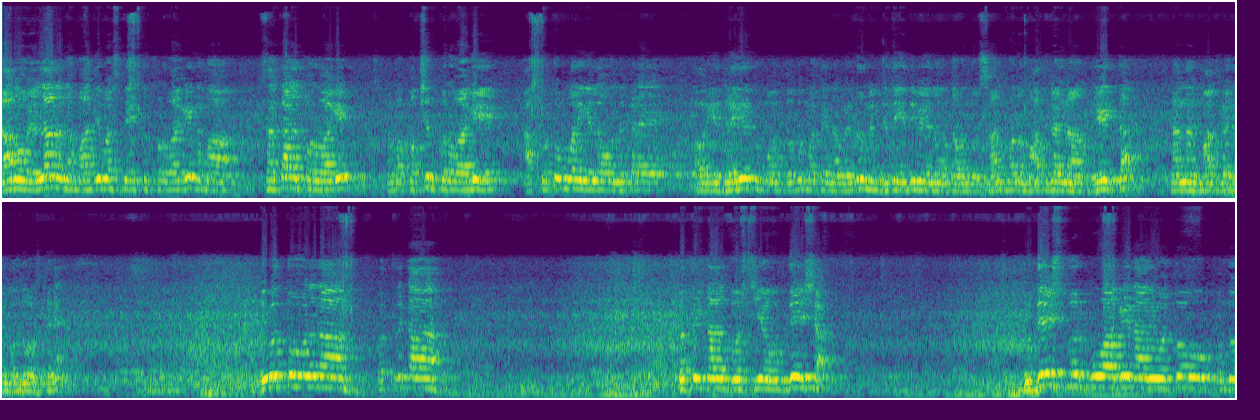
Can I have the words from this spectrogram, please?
ನಾನು ಎಲ್ಲ ನನ್ನ ಮಾಧ್ಯಮ ಸ್ನೇಹಿತರ ಪರವಾಗಿ, ನಮ್ಮ ಸರ್ಕಾರದ ಪರವಾಗಿ, ನಮ್ಮ ಪಕ್ಷದ ಪರವಾಗಿ ಆ ಕುಟುಂಬಗಳಿಗೆಲ್ಲ ಒಂದು ಕಡೆ ಅವರಿಗೆ ಧೈರ್ಯ ತುಂಬುವಂಥದ್ದು, ಮತ್ತು ನಾವೆಲ್ಲರೂ ನಿಮ್ಮ ಜೊತೆ ಇದ್ದೀವಿ ಅನ್ನುವಂಥ ಒಂದು ಸಾಂತ್ವನ ಮಾತುಗಳನ್ನ ಹೇಳ್ತಾ ನಾನು ನನ್ನ ಮಾತುಗಳನ್ನ ಮುಂದುವರಿಸ್ತೇನೆ. ಇವತ್ತು ನನ್ನ ಪತ್ರಿಕಾ ಪತ್ರಿಕಾಗೋಷ್ಠಿಯ ಉದ್ದೇಶ. ಉದ್ದೇಶಪೂರ್ವಕವಾಗಿ ನಾವಿವತ್ತು ಒಂದು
